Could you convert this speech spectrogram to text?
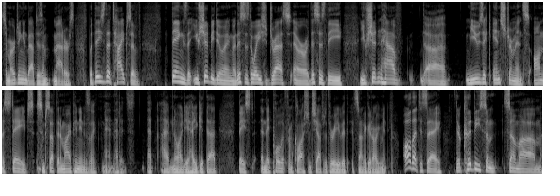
submerging in baptism matters, but these are the types of things that you should be doing, or this is the way you should dress, or this is the you shouldn't have. Uh, music instruments on the stage some stuff that in my opinion is like man that is that i have no idea how you get that based and they pull it from colossians chapter 3 but it's not a good argument all that to say there could be some some um,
